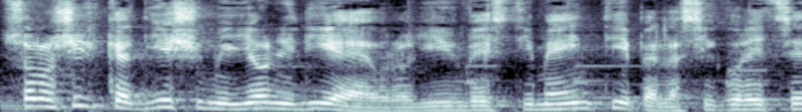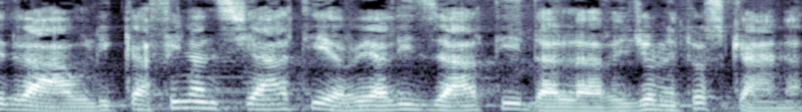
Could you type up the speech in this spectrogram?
Sono circa 10 milioni di euro gli investimenti per la sicurezza idraulica finanziati e realizzati dalla Regione Toscana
